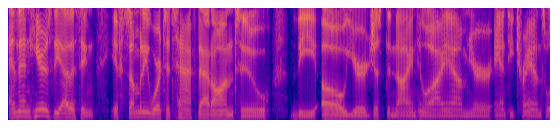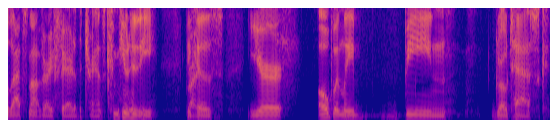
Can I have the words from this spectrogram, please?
and then here's the other thing. If somebody were to tack that on to the oh, you're just denying who I am, you're anti-trans, well that's not very fair to the trans community because you're openly being grotesque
